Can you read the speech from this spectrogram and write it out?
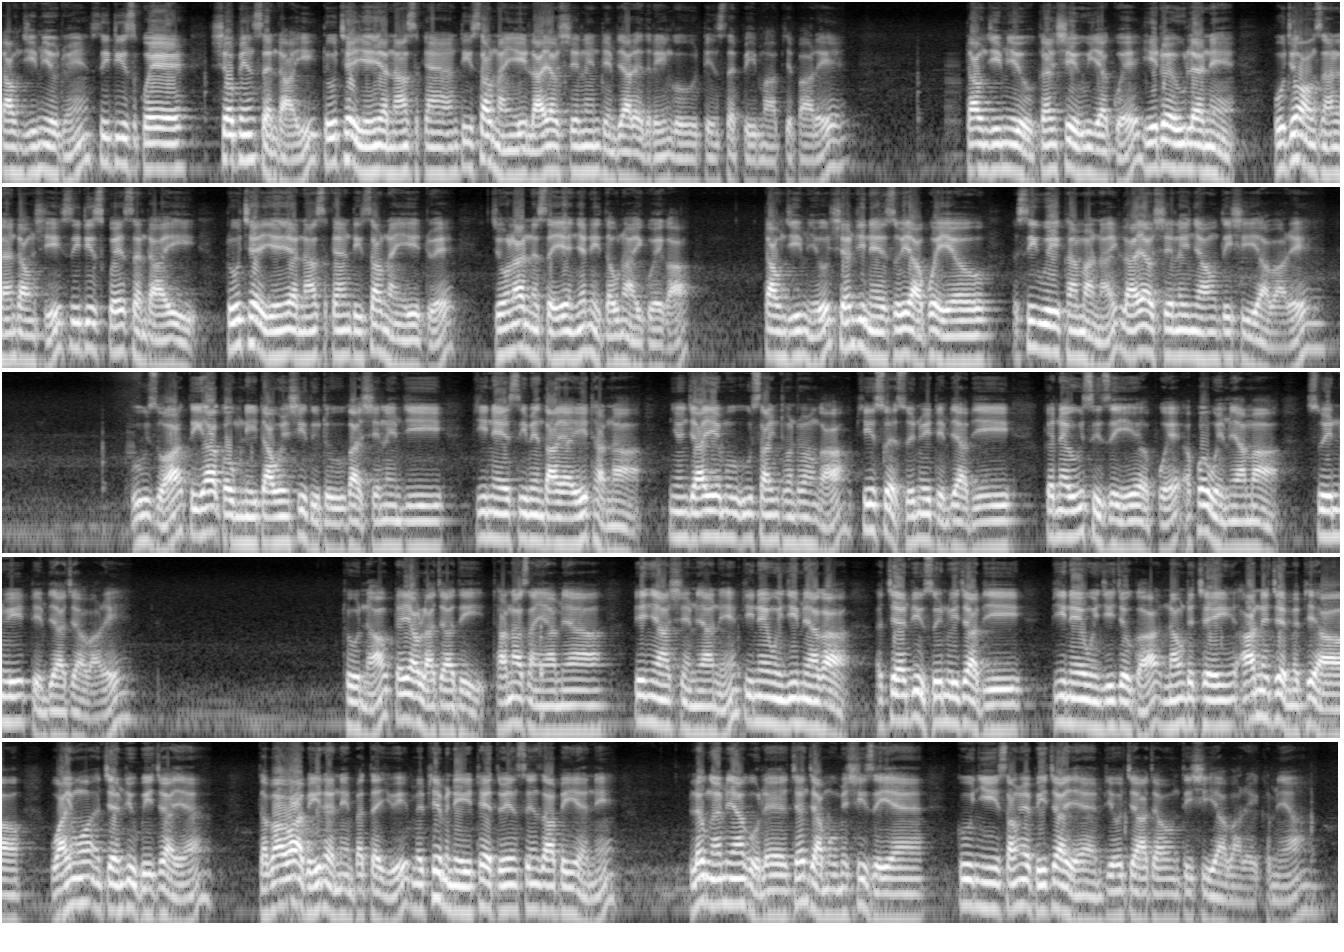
တောင်ကြီးမြို့တွင် City Square Shopping Center ၏တိုးချက်ရင်းရနာစကန်တိစောက်နိုင်ရေးလာရောက်ရှင်းလင်းတင်ပြတဲ့သတင်းကိုတင်ဆက်ပေးမှာဖြစ်ပါတယ်။တောင်ကြီးမြို့ကမ်းရှိဦးရက်ွယ်ရေတွဲဦးလန်းနှင့်ဗိုလ်ချုပ်အောင်ဆန်းလမ်းတောင်ရှိ City Square Center ၏တိုးချက်ရင်းရနာစကန်တိစောက်နိုင်ရေးအတွက်ဇွန်လ20ရက်ညနေ3နာရီခွဲကတောင်ကြီးမြို့ရှမ်းပြည်နယ်အစိုးရအဖွဲ့ရုံးအစည်းအဝေးခန်းမ၌လာရောက်ရှင်းလင်းကြောင်းသိရှိရပါသည်။ ဦးစွာတီဟကုမ္ပဏီတာဝန်ရှိသူတို့ကရှင်းလင်းပြီးပြည်내စီမံသားယာရေးဌာနညွှန်ကြားရေးမှူးဦးဆိုင်ထွန်းထွန်းကပြည့်စွက်ဆွေးနွေးတင်ပြပြီးကနဦးစီစစ်ရေးအဖွဲ့အဖွဲ့ဝင်များမှဆွေးနွေးတင်ပြကြပါသည်။ထို့နောက်တက်ရောက်လာကြသည့်ဌာနဆိုင်ရာများပညာရှင်များနှင့်ပြည်내ဝန်ကြီးများကအကြံပြုဆွေးနွေးကြပြီးပြည်내ဝန်ကြီးချုပ်ကနောက်တစ်ချိန်အားနည်းချက်မဖြစ်အောင်ဝိုင်းဝန်းအကြံပြုပေးကြရန် တဘာဝဘေးဒဏ်နှင့်ပတ်သက်၍မဖြစ်မနေထည့်သွင်းစဉ်းစားပေးရန်နှင့်လုပ်ငန်းများကိုလည်းကြံ့ကြာမှုမရှိစေရန်ကူညီဆောင်ရွက်ပေးကြရန်ပြောကြားကြောင်းသိရှိရပါတယ်ခင်ဗျာ။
